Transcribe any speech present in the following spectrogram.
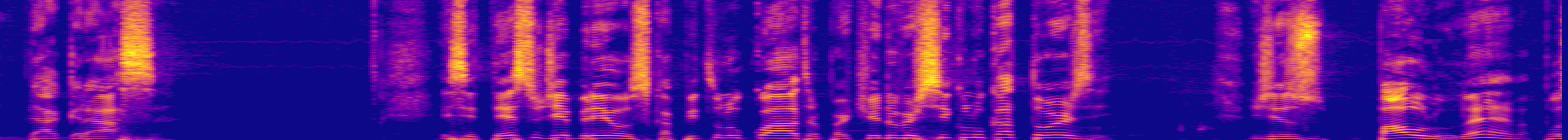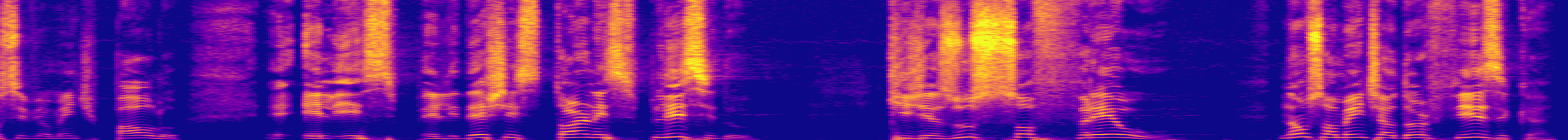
da graça. Esse texto de Hebreus, capítulo 4, a partir do versículo 14. Jesus, Paulo, né, possivelmente Paulo, ele, ele deixa, torna explícito que Jesus sofreu não somente a dor física,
